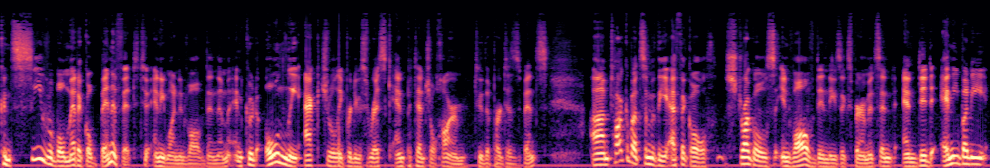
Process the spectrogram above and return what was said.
conceivable medical benefit to anyone involved in them and could only actually produce risk and potential harm to the participants. Um, talk about some of the ethical struggles involved in these experiments, and, and did anybody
